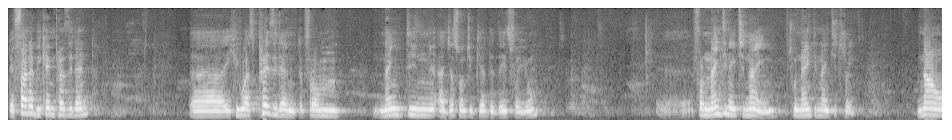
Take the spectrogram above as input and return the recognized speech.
The father became president. Uh, he was president from 19, I just want to get the dates for you, uh, from 1989 to 1993. Now,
